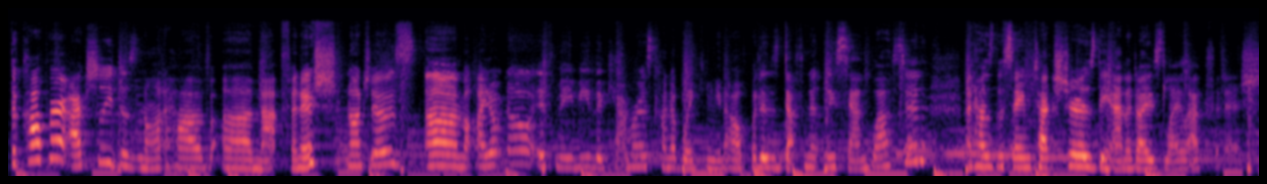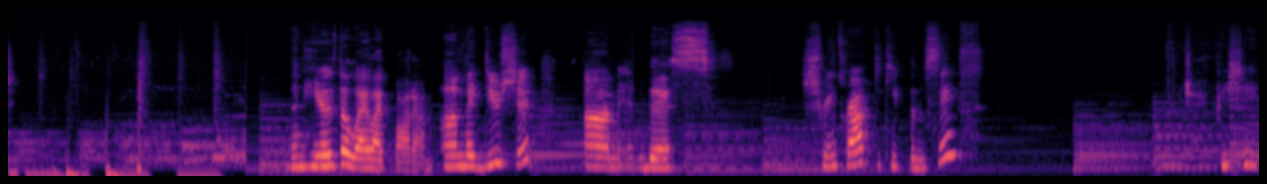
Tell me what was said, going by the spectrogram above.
The copper actually does not have a matte finish, Nachos. Um, I don't know if maybe the camera is kind of blanking it out, but it is definitely sandblasted and has the same texture as the anodized lilac finish. Then here's the lilac bottom. Um, they do ship um, in this shrink wrap to keep them safe appreciate.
